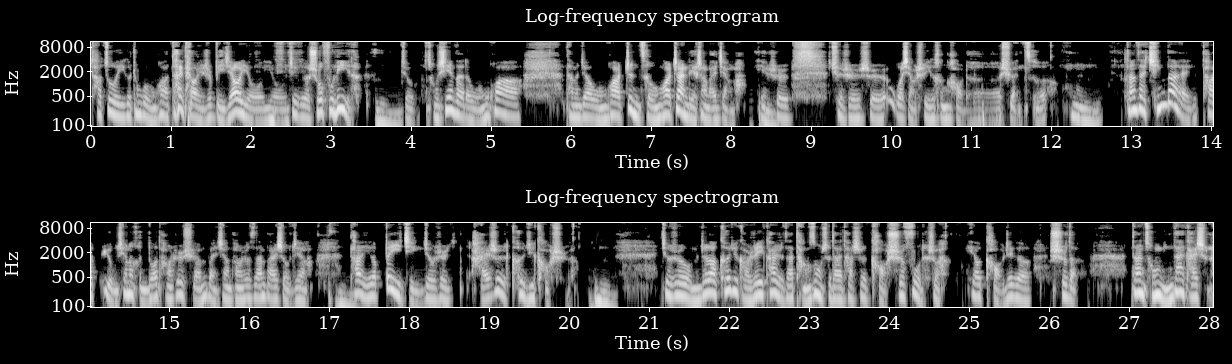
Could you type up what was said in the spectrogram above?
他作为一个中国文化代表也是比较有有这个说服力的。嗯，就从现在的文化，他们叫文化政策、文化战略上来讲嘛，也是确实是我想是一个很好的选择。嗯。但在清代，它涌现了很多唐诗选本，像《唐诗三百首》这样。它的一个背景就是还是科举考试。嗯，就是我们知道科举考试一开始在唐宋时代它是考诗赋的，是吧？要考这个诗的。但从明代开始呢，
